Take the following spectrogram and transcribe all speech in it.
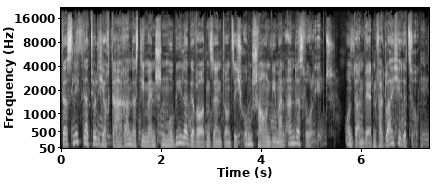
Das liegt natürlich auch daran, dass die Menschen mobiler geworden sind und sich umschauen, wie man anderswo lebt. Und dann werden Vergleiche gezogen.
